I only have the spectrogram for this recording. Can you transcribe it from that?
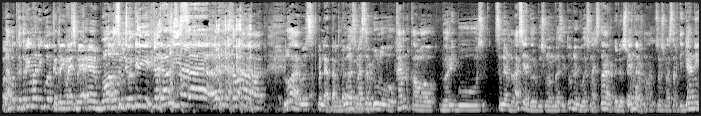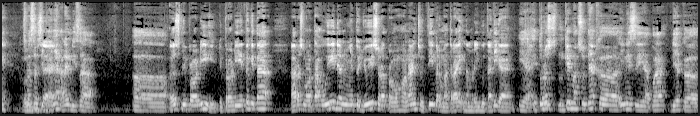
Oh. dapat keterima nih gua Keterima SBM, Mau langsung cuti. Gak, Gak bisa. Gak. Lu harus Pendatang dua semester dulu. Kan kalau 2019 ya 2019 itu udah dua semester. Udah dua Dia mau semester. masuk semester 3 nih. Oh, Semester tiganya kalian bisa eh Terus di prodi, di prodi itu kita harus mengetahui dan menyetujui surat permohonan cuti bermaterai 6000 tadi kan. Iya, itu Terus- mungkin maksudnya ke ini sih apa dia ke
